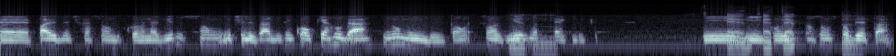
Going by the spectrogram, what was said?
é, para a identificação do coronavírus são utilizadas em qualquer lugar no mundo. Então, são as mesmas uhum. técnicas. E, é, e é com isso nós vamos poder estar, tá,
